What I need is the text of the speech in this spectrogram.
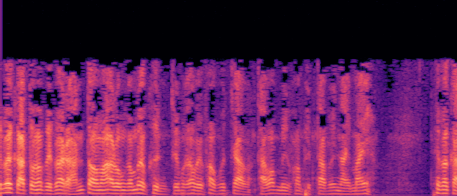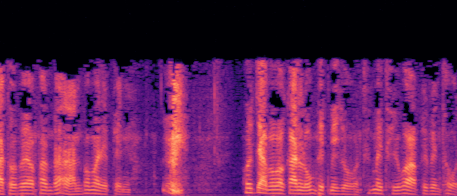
ที่ประกาศตัวมาเป็นพระอรหันต์ต่อมาอารมณ์กำเริบขึ้น จึงเข้าไปเฝ้าพระเจ้า ถามว่ามีความผิดตามวินัยไหมที่ประกาศตัวเป็นพระอรหันต์เพราะไม่ได้เป็นพระเจ้าบอกว่าการหลงผิดมีอยู่ที่ไม่ถือว่าเป็นโทษ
